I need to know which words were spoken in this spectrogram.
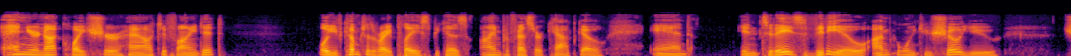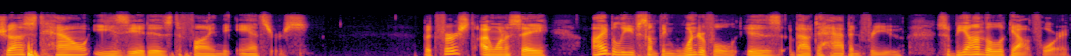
and you're not quite sure how to find it? Well, you've come to the right place because I'm Professor Capko, and in today's video, I'm going to show you just how easy it is to find the answers. But first, I want to say I believe something wonderful is about to happen for you, so be on the lookout for it.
